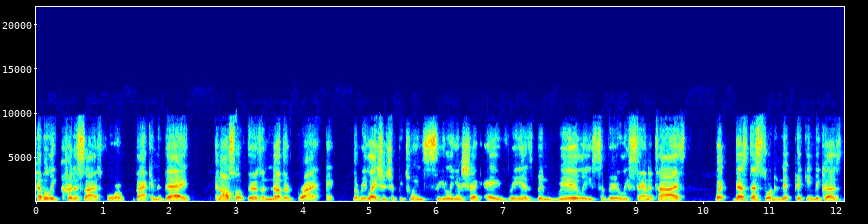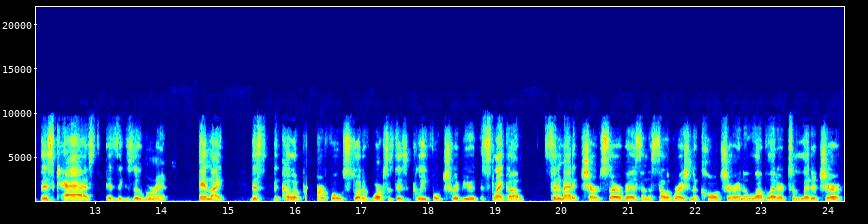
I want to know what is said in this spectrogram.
heavily criticized for back in the day. And also, if there's another gripe, the relationship between Celie and Shug Avery has been really severely sanitized. But that's that's sort of nitpicking because this cast is exuberant and like this the color purple sort of works as this gleeful tribute. It's like a cinematic church service and a celebration of culture and a love letter to literature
